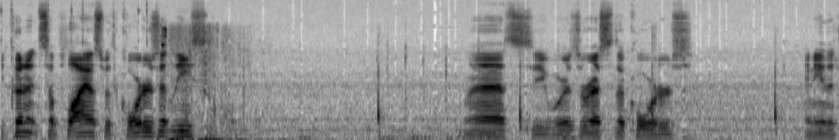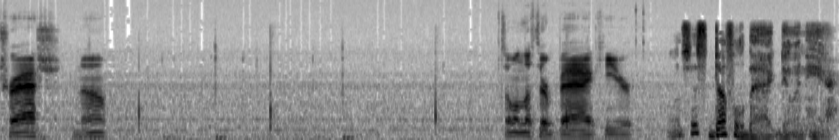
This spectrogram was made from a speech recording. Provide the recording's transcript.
You couldn't supply us with quarters at least? Let's see, where's the rest of the quarters? Any in the trash? No? Someone left their bag here. What's this duffel bag doing here?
